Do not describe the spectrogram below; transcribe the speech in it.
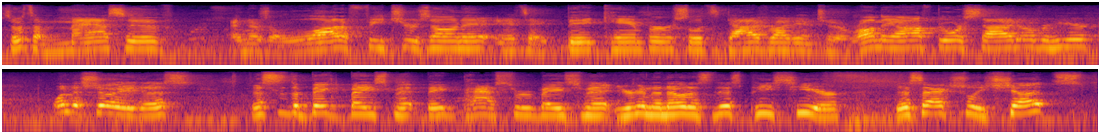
So it's a massive, and there's a lot of features on it, and it's a big camper, so let's dive right into it. We're on the off-door side over here. Wanted to show you this. This is the big basement, big pass-through basement. You're gonna notice this piece here. This actually shuts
